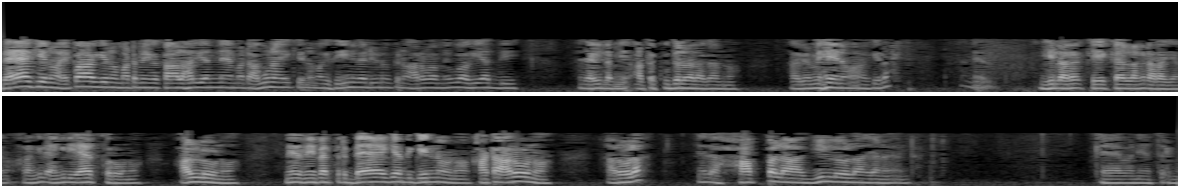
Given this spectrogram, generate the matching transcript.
බෑ කියනවා එපා කියනවා මට මේක කාලා හරියන්නේ නැහැ මට අගුණයි කියනවා මගේ සීනි වැඩි වෙනවා කියනවා අරවා මෙව්වා කියද්දි ඇවිල්ලා මේ අත කුදලලා ගන්නවා? අර මෙහෙනවා කියලා. නේද ගිහලා අර කේක් කෑල්ල ළඟට අරන් යනවා. අරන් ගිහලා ඇඟිලි ඈත් කරවනවා අල්ලවනවා. නේද? මේ පැත්තට බෑ කියද්දි ගෙන්නවනවා කට අරවනවා. අරවලා නේද? හප්පලා ගිල්ලෝලා යනවා යන්න කෑවනේ අතරම.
